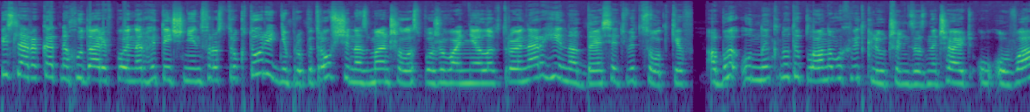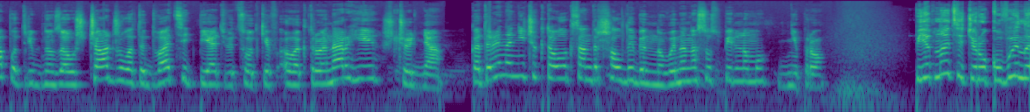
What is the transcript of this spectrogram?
Після ракетних ударів по енергетичній інфраструктурі Дніпропетровщина зменшила споживання електроенергії на 10%. Аби уникнути планових відключень, зазначають у ОВА, потрібно заощаджувати 25% електроенергії щодня. Катерина Нічик та Олександр Шалдибін. Новини на Суспільному. Дніпро. 15 роковини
